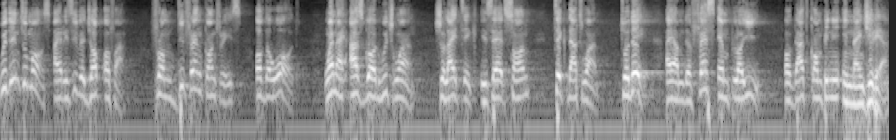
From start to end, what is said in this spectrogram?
Within two months, I received a job offer from different countries of the world. When I asked God which one should I take, He said, Son, take that one. Today, I am the first employee of that company in Nigeria.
